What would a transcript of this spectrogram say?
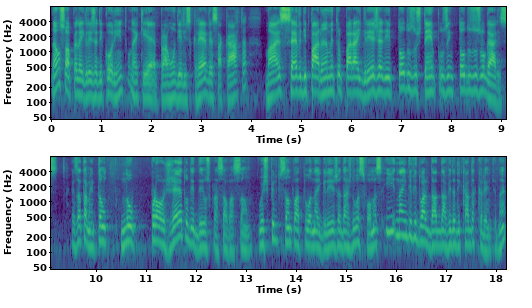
não só pela igreja de Corinto, né? que é para onde ele escreve essa carta, mas serve de parâmetro para a igreja de todos os tempos, em todos os lugares. Exatamente. Então, no projeto de Deus para a salvação, o Espírito Santo atua na igreja das duas formas e na individualidade da vida de cada crente, né?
